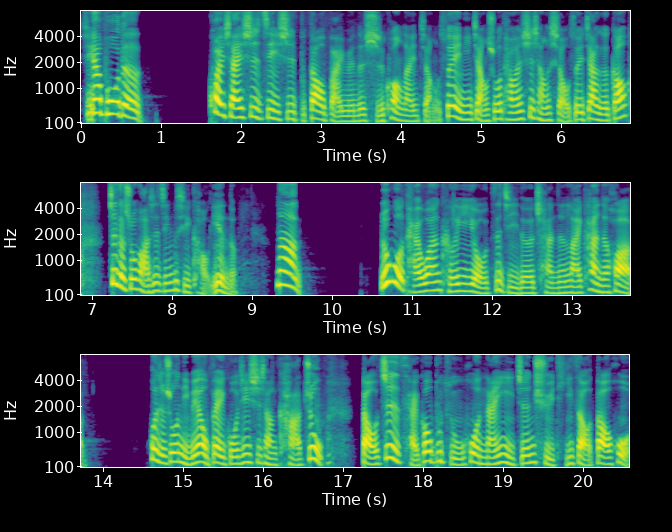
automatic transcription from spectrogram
新加坡的快筛试剂是不到百元的实况来讲，所以你讲说台湾市场小，所以价格高，这个说法是经不起考验的。那如果台湾可以有自己的产能来看的话，或者说你没有被国际市场卡住。导致采购不足或难以争取提早到货，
